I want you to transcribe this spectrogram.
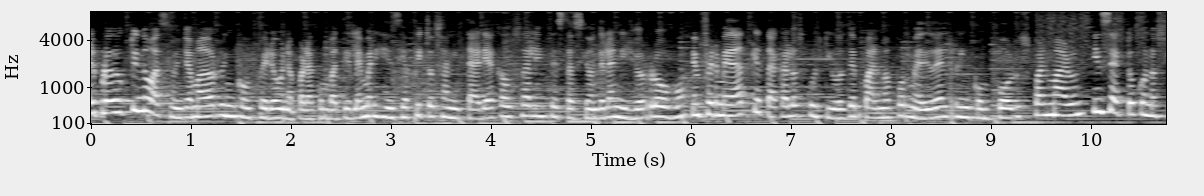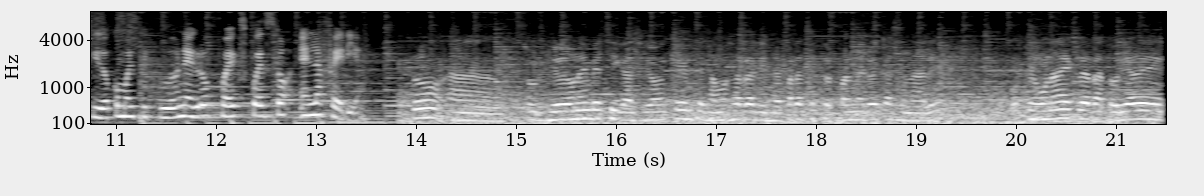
El producto innovación llamado Rincón Ferona para combatir la emergencia fitosanitaria a causa de la infestación del anillo rojo, enfermedad que ataca los cultivos de palma por medio del Rincón Porus palmarum, insecto conocido como el picudo negro, fue expuesto en la feria. Esto uh, surgió de una investigación que empezamos a realizar para el sector palmero de Casanare, porque una declaratoria de,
